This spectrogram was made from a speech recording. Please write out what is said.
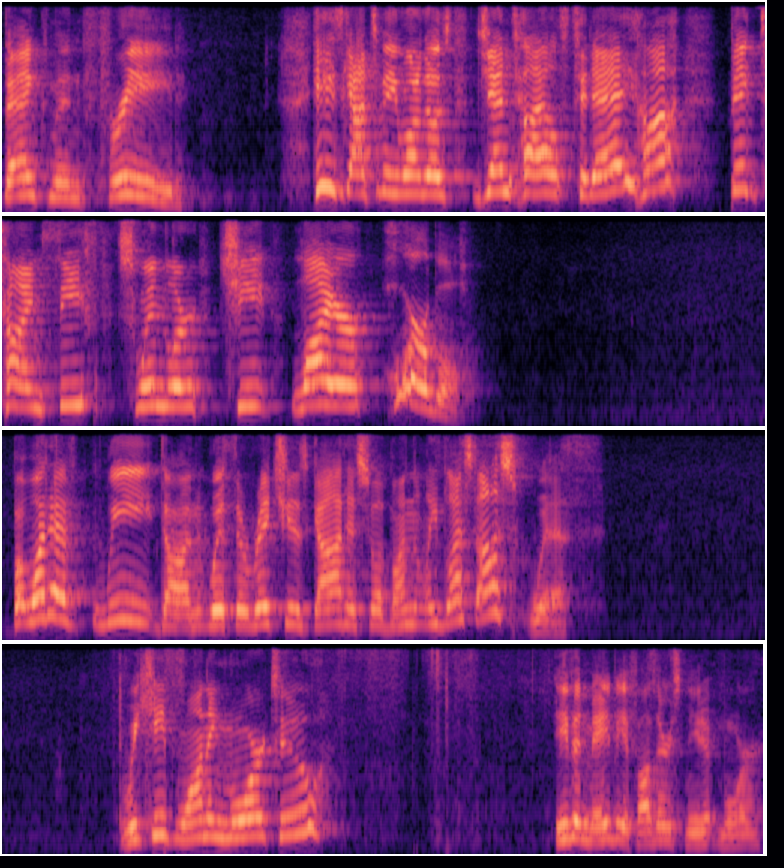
Bankman Fried? He's got to be one of those Gentiles today, huh? Big time thief, swindler, cheat, liar, horrible. But what have we done with the riches God has so abundantly blessed us with? Do we keep wanting more too? Even maybe if others need it more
